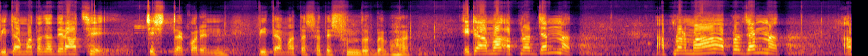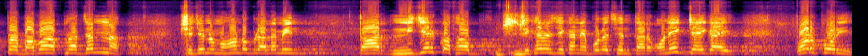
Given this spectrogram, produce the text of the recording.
পিতামাতা যাদের আছে, চেষ্টা করেন পিতামাতার সাথে সুন্দর ব্যবহার। এটা আমার আপনার জান্নাত। আপনার মা আপনার জান্নাত। আপনার বাবা আপনার জান্নাত। সেজন্য মহানবুল আলমিন তার নিজের কথা যেখানে যেখানে বলেছেন, তার অনেক জায়গায় পরপরই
